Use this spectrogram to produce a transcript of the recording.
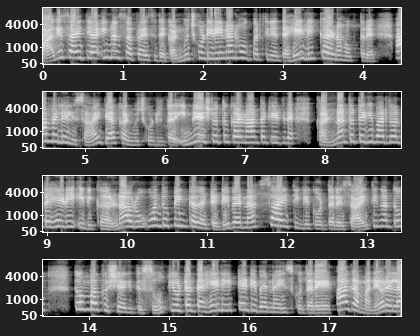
ಹಾಗೆ ಸಾಹಿತ್ಯ ಇನ್ನೊಂದು ಸರ್ಪ್ರೈಸ್ ಇದೆ. ಕಣ್ ಮುಚ್ಕೊಂಡಿರಿ, ನಾನು ಹೋಗಿ ಬರ್ತೀನಿ ಅಂತ ಹೇಳಿ ಕರ್ಣ ಹೋಗ್ತಾರೆ. ಆಮೇಲೆ ಇಲ್ಲಿ ಸಾಹಿತ್ಯ ಕಣ್ ಮುಚ್ಕೊಂಡಿರ್ತಾರೆ. ಇನ್ನು ಎಷ್ಟೊತ್ತು ಕರ್ಣ ಅಂತ ಕೇಳಿದ್ರೆ, ಕಣ್ಣಂತ ತೆಗಿಬಾರ್ದು ಅಂತ ಹೇಳಿ ಇಲ್ಲಿ ಕರ್ಣ ಅವರು ಒಂದು ಪಿಂಕ್ ಕಲರ್ ಟೆಡ್ಡಿ ಬೇರ್ನ ನ ಸಾಹಿತಿಗೆ ಕೊಡ್ತಾರೆ ಸಾಹಿತಿಗಂತೂ ತುಂಬಾ ಖುಷಿಯಾಗಿತ್ತು. ಸೋ ಕ್ಯೂಟ್ ಅಂತ ಹೇಳಿ ಟೆಡ್ಡಿ ಬೇರ್ನ ಇಸ್ಕೋತಾರೆ ಆಗ ಮನೆಯವರೆಲ್ಲ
